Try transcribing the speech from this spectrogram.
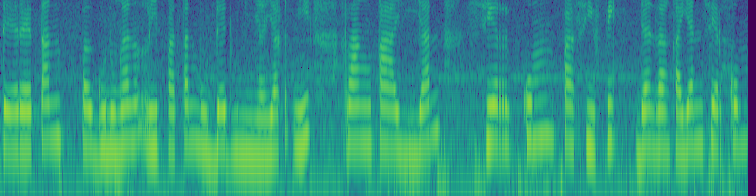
deretan pegunungan lipatan muda dunia, yakni rangkaian sirkum Pasifik dan rangkaian sirkum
